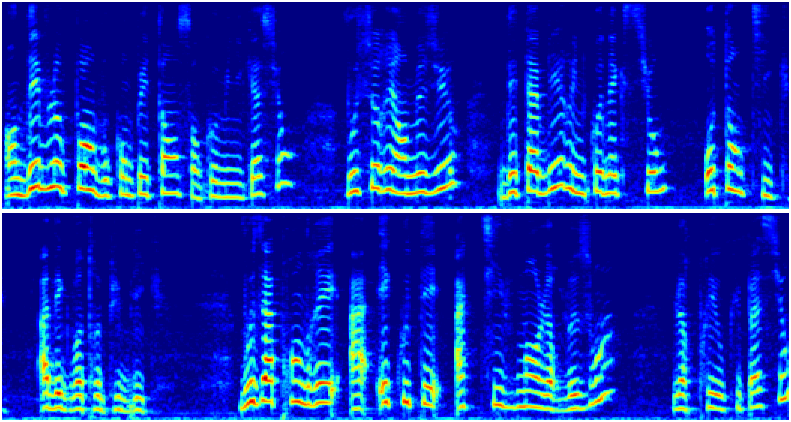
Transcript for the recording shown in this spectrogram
En développant vos compétences en communication, vous serez en mesure d'établir une connexion authentique avec votre public. Vous apprendrez à écouter activement leurs besoins, leurs préoccupations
